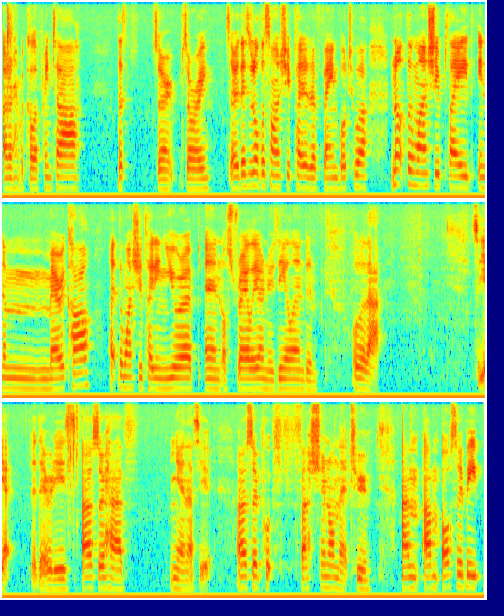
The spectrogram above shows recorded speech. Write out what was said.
I don't have a color printer. That's so sorry. So this is all the songs she played at a Fame Ball tour, not the ones she played in America, like the ones she played in Europe and Australia, New Zealand, and all of that. So yeah, there it is. I also have, yeah, that's it. I also put fashion on there too. Um, I'm also be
